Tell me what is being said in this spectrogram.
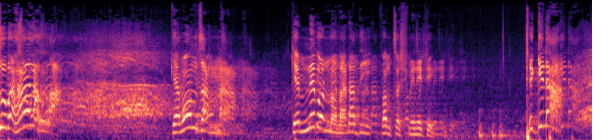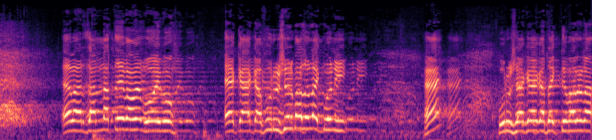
সুবহানাল্লাহ। কেমন জান্নাত। কেমনে বর্ণনাটা দি পঞ্চাশ মিনিটে। ঠিক কি না এবার জান্নাতে ভাবে বইব। একা একা পুরুষের ভালো লাগবো নি? হ্যাঁ? পুরুষ একা একা থাকতে পারে না।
